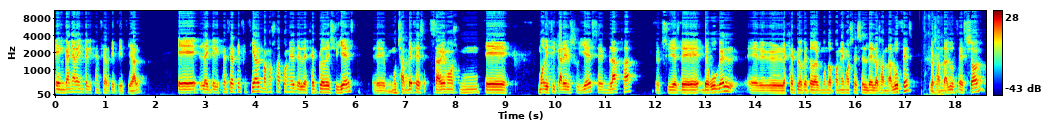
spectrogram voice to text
engaña a la inteligencia artificial. Eh, la inteligencia artificial, vamos a poner el ejemplo de Suggest. Eh, muchas veces sabemos mm, eh, modificar el Suggest en Black Hat, el Suggest de, de Google. El ejemplo que todo el mundo ponemos es el de los andaluces. Los andaluces son.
